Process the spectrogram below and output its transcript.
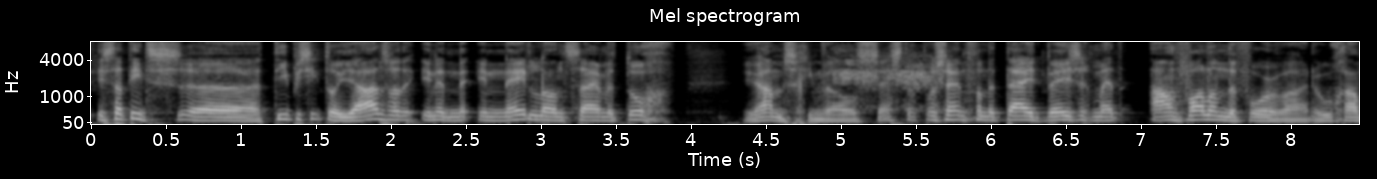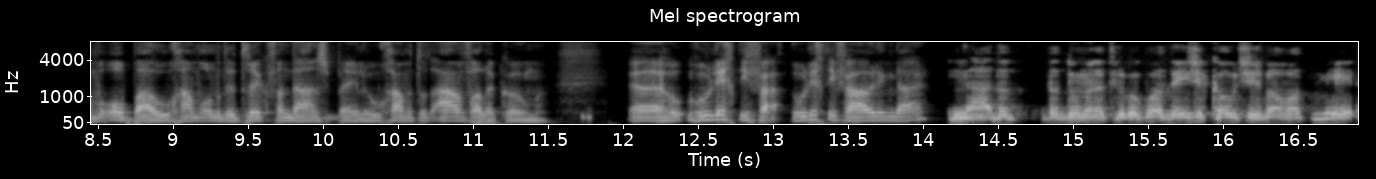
is dat iets eh, typisch Italiaans? Want in, het, in Nederland zijn we toch ja, misschien wel 60% van de tijd bezig met aanvallende voorwaarden. Hoe gaan we opbouwen? Hoe gaan we onder de druk vandaan spelen? Hoe gaan we tot aanvallen komen? Eh, hoe, hoe, ligt die, hoe ligt die verhouding daar? Nou, dat, dat doen we natuurlijk ook wel. Deze coach is wel wat meer,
